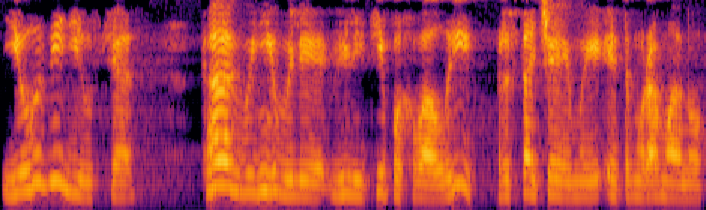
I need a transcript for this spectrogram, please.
и убедился. Как бы ни были велики похвалы, расточаемые этому роману,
